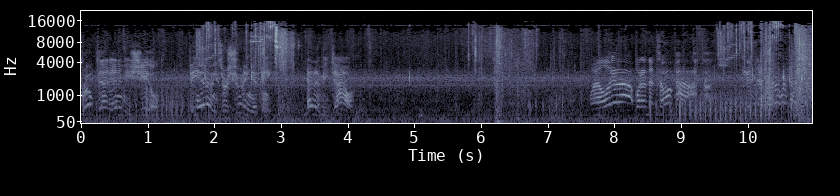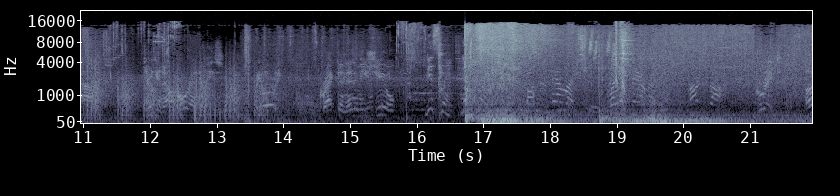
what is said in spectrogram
Broke that enemy shield. The enemies are shooting at me. Enemy down. Well, look at that. We're in the top half. Couldn't have done it without you, pal. Taking out more enemies. Reloading. Cracked an enemy shield. This way. Let's go. Pop the thermite. Play a thermite. Hot stop. Great. I'm the new killer. Reloading. Heat shield here. Recharging shields.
